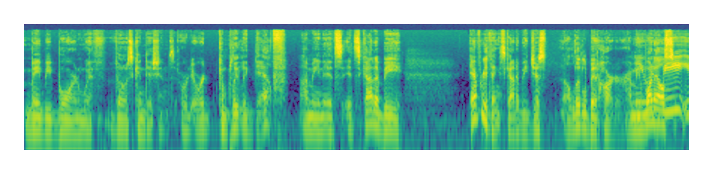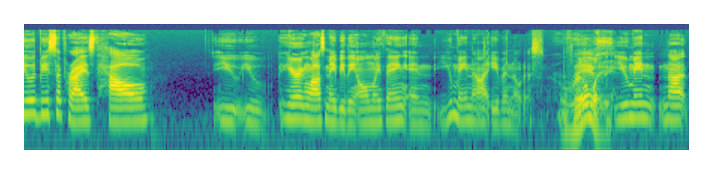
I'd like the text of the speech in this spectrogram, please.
may be born with those conditions or, or completely deaf? I mean, it's it's got to be everything's got to be just a little bit harder. I mean, you what else? Be, you would be surprised how you you hearing loss may be the only thing, and you may not even notice. Really? you may not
